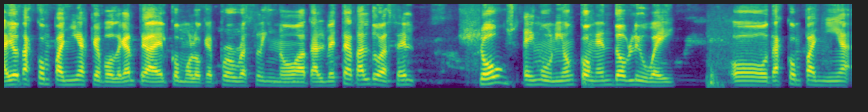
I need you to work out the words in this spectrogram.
Hay otras compañías que podrían traer, como lo que es Pro Wrestling Nova, tal vez tratar de hacer shows en unión con NWA o otras compañías.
